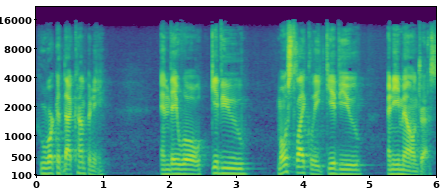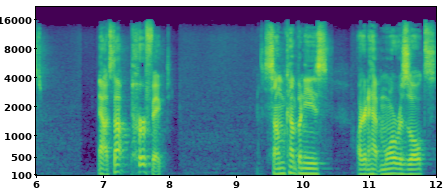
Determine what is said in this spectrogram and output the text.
who work at that company, and they will give you, most likely, give you an email address. Now, it's not perfect. Some companies are going to have more results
